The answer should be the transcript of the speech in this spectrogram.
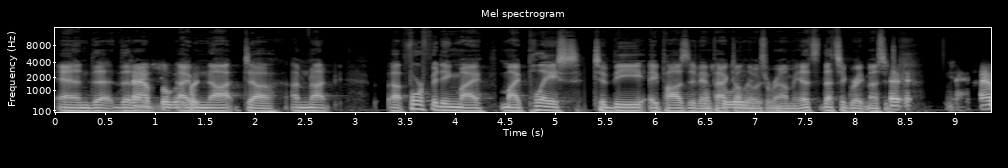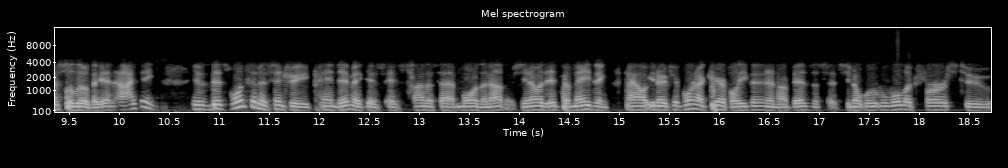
And uh, that Absolutely. I, am not, uh, I'm not uh, forfeiting my my place to be a positive impact Absolutely. on those around me. That's that's a great message. Absolutely, and I think this once in a century pandemic is, is taught us that more than others. You know, it's amazing how you know if we're not careful, even in our businesses, you know, we'll, we'll look first to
